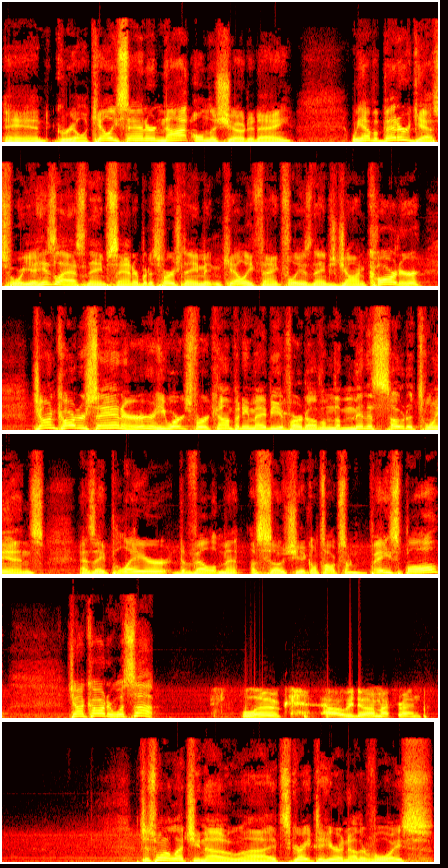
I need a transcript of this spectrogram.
and Grill. Kelly Sander not on the show today. We have a better guest for you. His last name's Sander, but his first name isn't Kelly, thankfully. His name's John Carter. John Carter Sander, he works for a company, maybe you've heard of them, the Minnesota Twins, as a player development associate. Gonna talk some baseball. John Carter, what's up? Luke, how are we doing, my friend? Just want to let you know uh, it's great to hear another voice.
